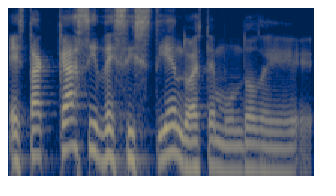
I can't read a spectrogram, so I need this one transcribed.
está casi desistiendo a este mundo de,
